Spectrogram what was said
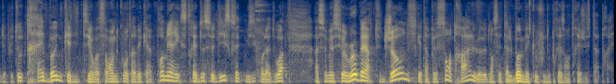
de plutôt très bonne qualité. On va s'en rendre compte avec un premier extrait de ce disque. Cette musique, on la doit à ce monsieur Robert Jones, qui est un peu central dans cet album et que vous nous présenterez juste après.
